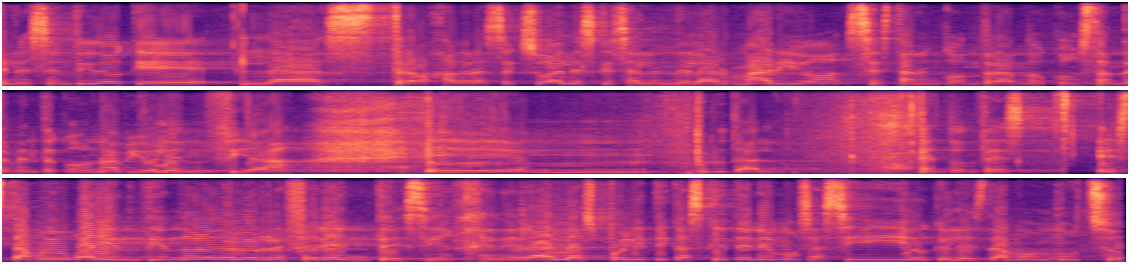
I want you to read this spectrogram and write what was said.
en el sentido que las trabajadoras sexuales que salen del armario se están encontrando constantemente con una violencia em, brutal. Entonces, está muy guay, entiendo lo de los referentes y en general las políticas que tenemos así o que les damos mucho,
